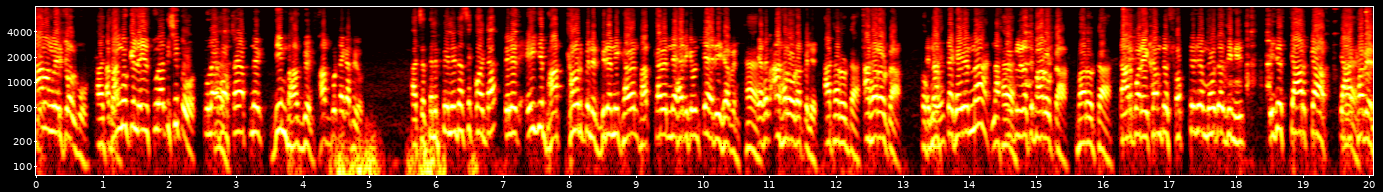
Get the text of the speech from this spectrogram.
না বাংলায় চলবো। আচ্ছা। ভাঙ্গো কি লেগে চুলা দিছি তো? চুলায় হ্যাঁ। বসায় আপনি ডিম ভাজবেন ভাজবো টাকা ফেরত। আচ্ছা তাহলে প্লেট আছে কয়টা? প্লেট এই যে ভাত খাওয়ার প্লেট বিরিয়ানি খাবেন ভাত খাবেন নেহারি খাবেন চেহারি খাবেন হ্যাঁ। আঠারোটা প্লেট। আঠারোটা। আঠারোটা। নাস্তা খাইবেন না? নাস্তা হ্যাঁ। প্লেট আছে বারোটা। বারোটা। তারপর এখান থেকে সবচেয়ে যে মজার জিনিস এই যে চার কাপ চা। খাবেন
